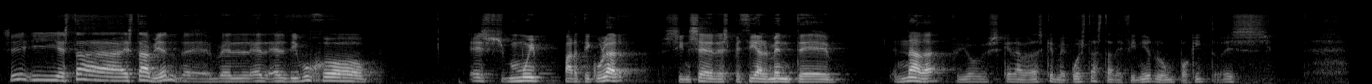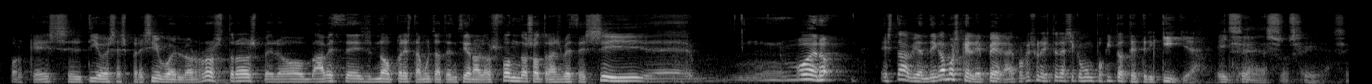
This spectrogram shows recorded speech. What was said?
Sí, y está, está bien. Eh, el dibujo es muy particular, sin ser especialmente nada. Yo es que la verdad es que me cuesta hasta definirlo un poquito. Es porque es el tío es expresivo en los rostros, pero a veces no presta mucha atención a los fondos, otras veces sí. eh, bueno, está bien, digamos que le pega, ¿eh? porque es una historia así como un poquito tetriquilla. ella. Sí, eso, sí, sí.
